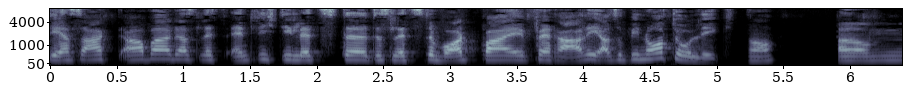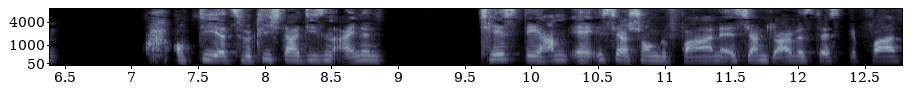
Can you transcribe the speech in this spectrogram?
Der sagt aber, dass letztendlich die letzte, das letzte Wort bei Ferrari, also Binotto, liegt. Ne? Ähm, ob die jetzt wirklich da diesen einen Test, die haben, er ist ja schon gefahren, er ist ja einen Drivers Test gefahren,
